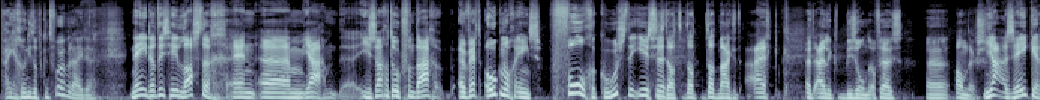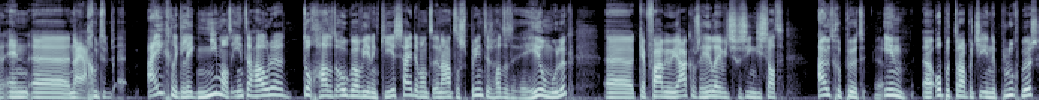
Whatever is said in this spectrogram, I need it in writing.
Waar je gewoon niet op kunt voorbereiden. Nee, dat is heel lastig. En ehm, ja, je zag het ook vandaag. Er werd ook nog eens vol gekoerst. De eerste Precies, dat, dat, dat maakt het eigenlijk uiteindelijk bijzonder. Of juist eh, anders. Ja, zeker. En eh, nou ja, goed. Eigenlijk leek niemand in te houden. Toch had het ook wel weer een keerzijde. Want een aantal sprinters had het heel moeilijk. Eh, ik heb Fabio Jacobs heel eventjes gezien. Die zat uitgeput Ja. in, eh, op het trappetje in de ploegbus.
